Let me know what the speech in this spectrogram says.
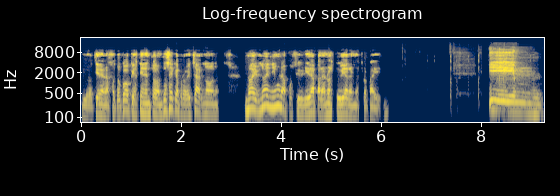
lo, tienen las fotocopias, tienen todo. Entonces hay que aprovechar, no, no, hay, no hay ninguna posibilidad para no estudiar en nuestro país. Y mm,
